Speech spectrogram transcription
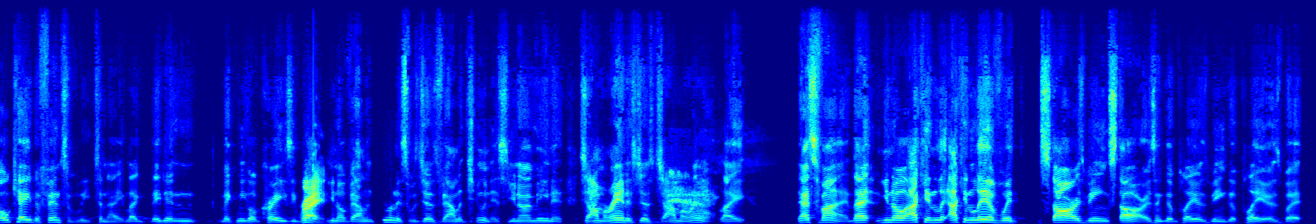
okay defensively tonight. Like they didn't make me go crazy. but, Right. You know, Valanciunas was just Valanciunas. You know what I mean? And Ja Morant is just Ja Morant. Like that's fine. That you know, I can li- I can live with stars being stars and good players being good players. But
